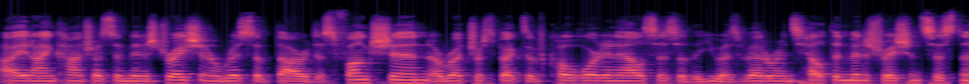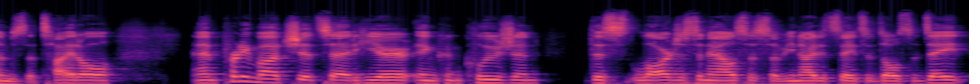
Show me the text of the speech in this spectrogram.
iodine contrast administration and risks of thyroid dysfunction, a retrospective cohort analysis of the U.S. Veterans Health Administration System is the title. And pretty much it said here in conclusion this largest analysis of United States adults to date,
